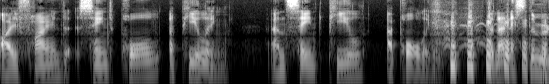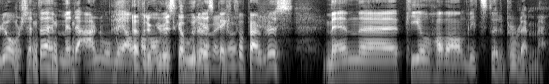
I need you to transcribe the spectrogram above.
I find St. Paul appealing and St. Peel appalling. Den er nesten umulig å oversette, men det er noe med at han hadde stor respekt for Paulus. Men uh, Peel hadde han litt større problemer med.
